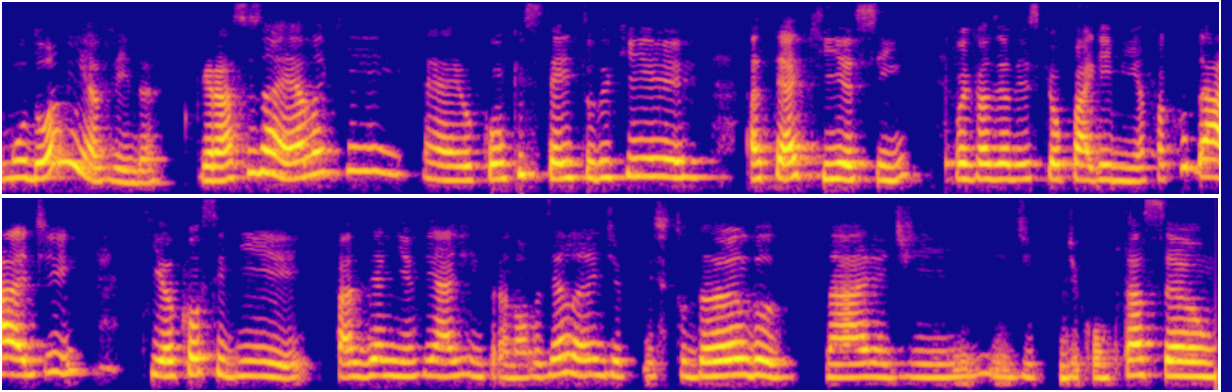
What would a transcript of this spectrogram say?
mudou a minha vida. Graças a ela que é, eu conquistei tudo que até aqui, assim. Foi fazendo isso que eu paguei minha faculdade, que eu consegui fazer a minha viagem para Nova Zelândia, estudando na área de, de, de computação.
